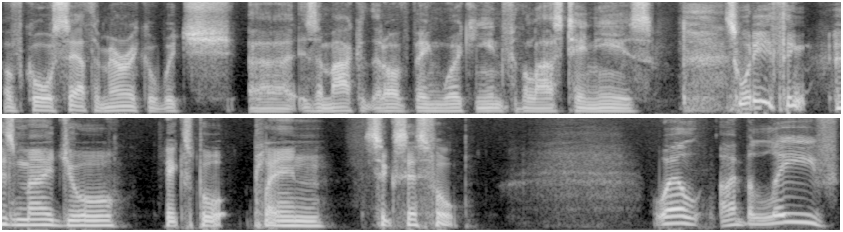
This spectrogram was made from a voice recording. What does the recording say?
of course South America, which uh, is a market that I've been working in for the last ten years. So, what do you think has made your export plan successful? Well, I believe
